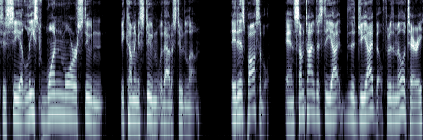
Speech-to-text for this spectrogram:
to see at least one more student becoming a student without a student loan. It yeah. is possible, and sometimes it's the the GI Bill through the military.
